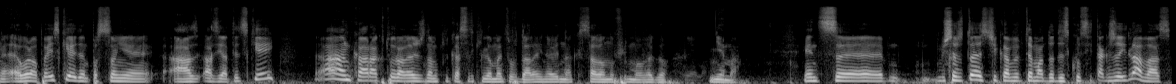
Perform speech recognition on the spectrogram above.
europejskiej, jeden po stronie az, azjatyckiej, a Ankara, która leży tam kilkaset kilometrów dalej, no jednak salonu filmowego nie ma. Więc e, myślę, że to jest ciekawy temat do dyskusji także i dla Was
